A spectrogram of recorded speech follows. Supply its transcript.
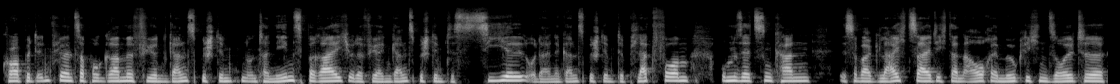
Corporate Influencer Programme für einen ganz bestimmten Unternehmensbereich oder für ein ganz bestimmtes Ziel oder eine ganz bestimmte Plattform umsetzen kann, ist aber gleichzeitig dann auch ermöglichen sollte,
